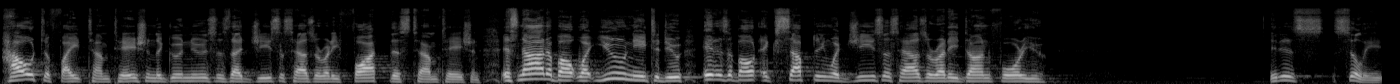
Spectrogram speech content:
how to fight temptation. The good news is that Jesus has already fought this temptation. It's not about what you need to do, it is about accepting what Jesus has already done for you. It is silly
